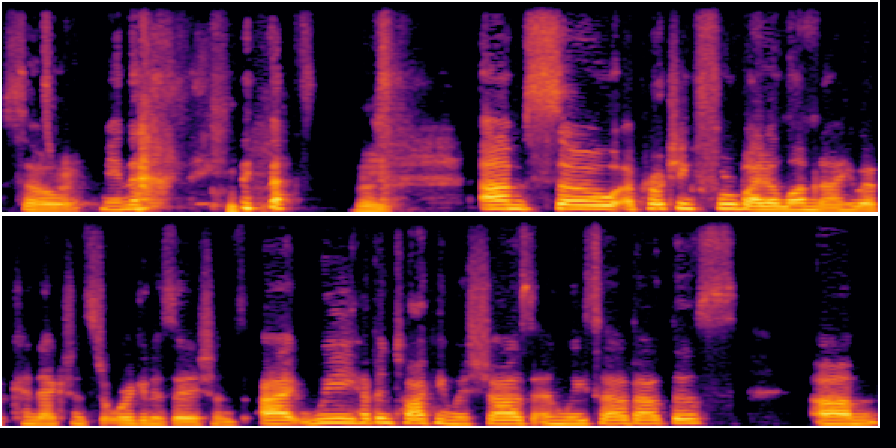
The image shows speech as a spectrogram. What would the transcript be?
So right. I mean, think that's right. Um, so approaching Fulbright alumni who have connections to organizations, I we have been talking with Shaz and Lisa about this. Um,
